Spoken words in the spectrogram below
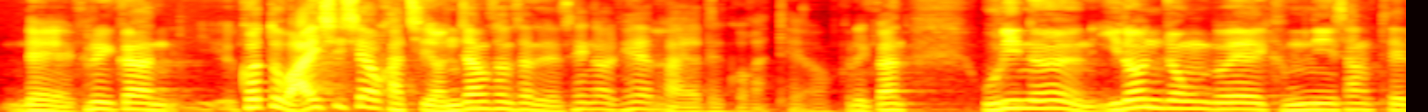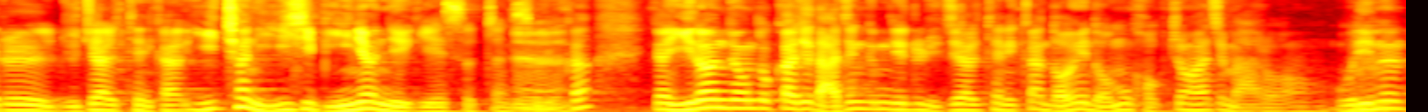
네, 그러니까 이것도 YCC하고 같이 연장선상에서 생각해 봐야 될 것 같아요. 그러니까 우리는 이런 정도의 금리 상태를 유지할 테니까 2022년 얘기했었지 않습니까? 그러니까 이런 정도까지 낮은 금리를 유지할 테니까 너희 너무 걱정하지 말어. 우리는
